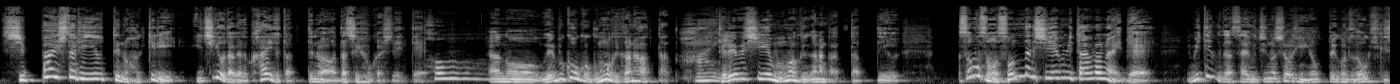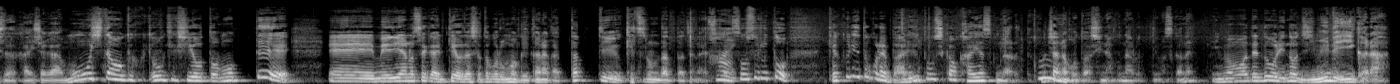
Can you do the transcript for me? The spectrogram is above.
失敗した理由っていうのをはっきり一行だけど書いてたっていうのは私評価していて、あの、ウェブ広告うまくいかなかった、はい、テレビ CM うまくいかなかったっていう、そもそもそんなに CM に頼らないで、見てください、うちの商品よということで大きくした会社が、もう一段大きく大きくしようと思って、えー、メディアの世界に手を出したところうまくいかなかったっていう結論だったじゃないですか。はい、そうすると、逆に言うとこれバリュー投資家を買いやすくなる。無茶なことはしなくなるって言いますかね。今まで通りの地味でいいから、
